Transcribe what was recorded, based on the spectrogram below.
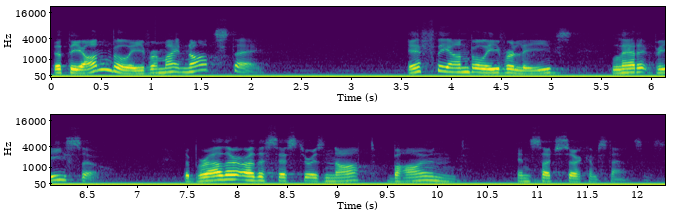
that the unbeliever might not stay. If the unbeliever leaves, let it be so. The brother or the sister is not bound in such circumstances.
